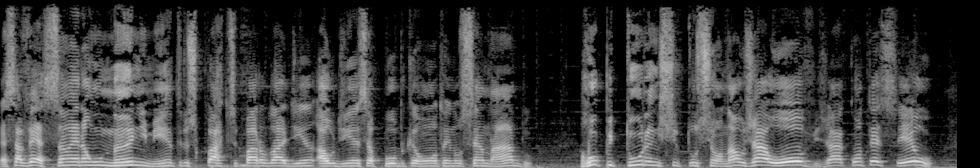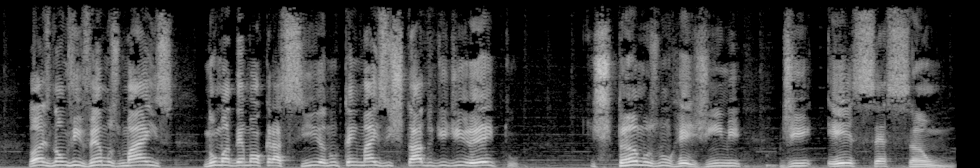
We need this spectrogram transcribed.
Essa versão era unânime entre os que participaram da audi- audiência pública ontem no Senado. Ruptura institucional já houve, já aconteceu. Nós não vivemos mais numa democracia, não tem mais Estado de Direito. Estamos num regime de exceção.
